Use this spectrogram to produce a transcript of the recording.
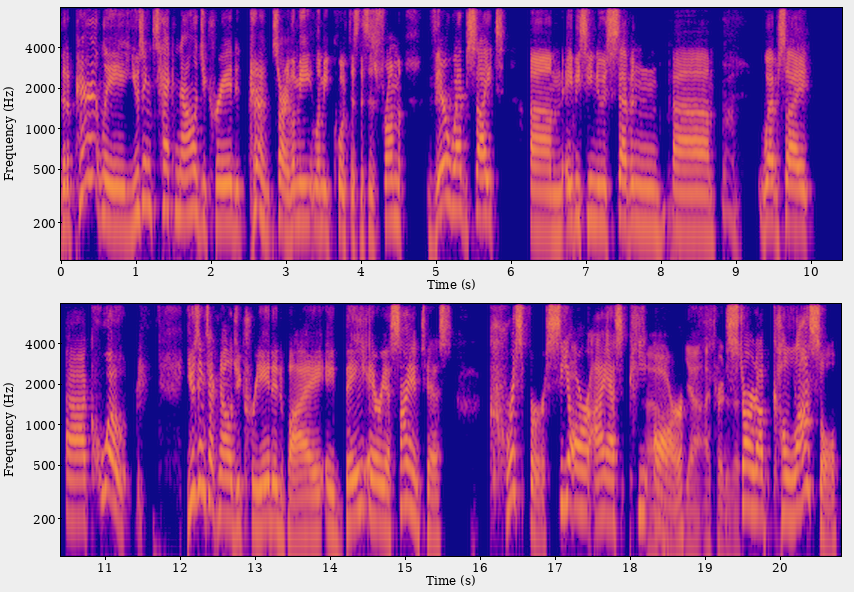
that apparently using technology created sorry, let me let me quote this. This is from their website, um, ABC News 7 um, website. Uh, quote Using technology created by a Bay Area scientist, CRISPR, C R I S P R, Oh, yeah, I've heard of this. startup Colossal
